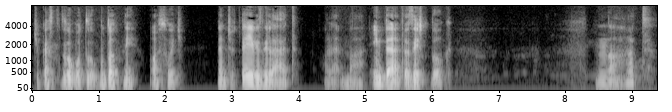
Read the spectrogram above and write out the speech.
csak ezt a dolgot tudok mutatni, az, hogy nem csak tévézni lehet, hanem már internetezést tudok. Na, hát...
